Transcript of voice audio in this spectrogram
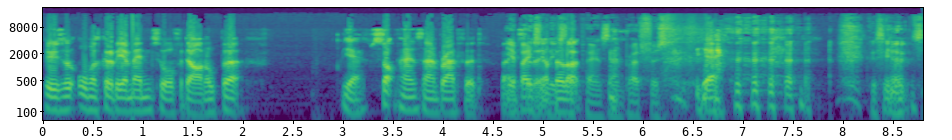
who's almost going to be a mentor for Darnold. But yeah, stop paying Sam Bradford. Yeah, Basically, basically I feel stop like, paying Sam Bradford yeah, because he Yeah. looked.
